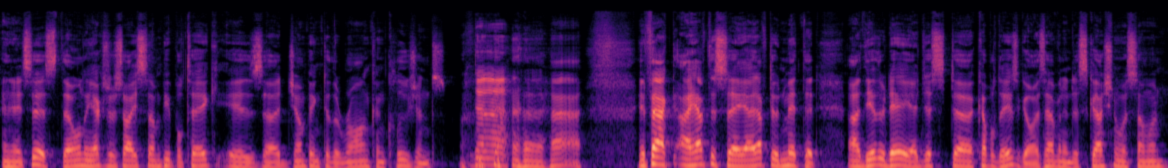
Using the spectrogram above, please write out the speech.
and it's this: the only exercise some people take is uh, jumping to the wrong conclusions. In fact, I have to say, I have to admit that uh, the other day, I just uh, a couple days ago, I was having a discussion with someone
